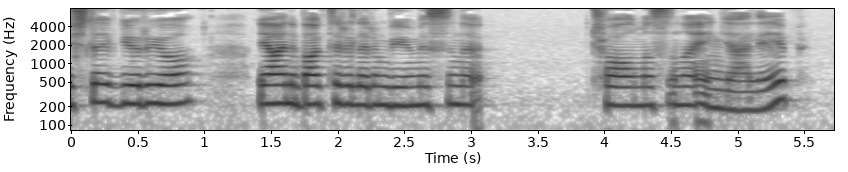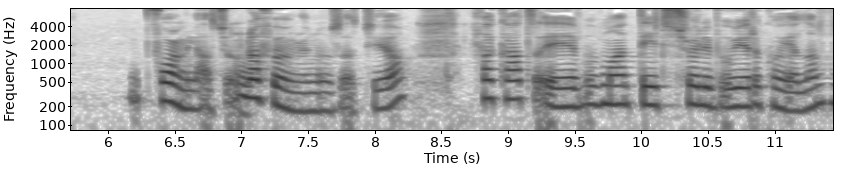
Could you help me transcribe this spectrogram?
işlev görüyor. Yani bakterilerin büyümesini, çoğalmasını engelleyip formülasyonun raf ömrünü uzatıyor. Fakat e, bu madde için şöyle bir uyarı koyalım.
